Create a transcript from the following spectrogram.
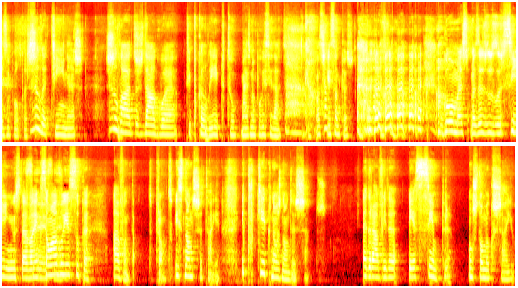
e polpas. Gelatinas, gelados de água tipo calipto, mais uma publicidade. Não se esqueçam depois. Gomas, mas as dos ursinhos, está bem? Sim, que são sim. água e açúcar. À vontade. Pronto, isso não nos chateia. E porquê que nós não deixamos? A grávida é sempre um estômago cheio,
